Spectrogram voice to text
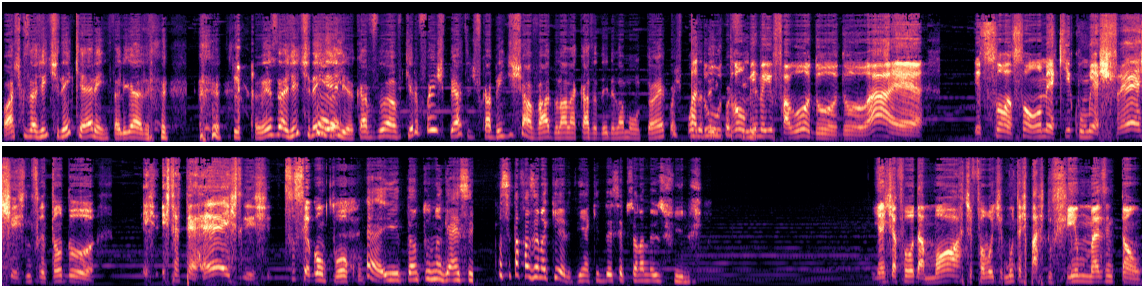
eu acho que os agentes nem querem, tá ligado? Mesmo a gente nem cara. ele. O arqueiro foi esperto de ficar bem deschavado lá na casa dele na montanha com a esposa Mas do Tron mesmo ele falou do, do. Ah, é. Eu sou, sou homem aqui com minhas flechas, enfrentando extraterrestres. Sossegou um pouco. É, e tanto na Guerra Civil. O que você tá fazendo aqui? Ele vim aqui decepcionar meus filhos. E a gente já falou da morte, falou de muitas partes do filme, mas então,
